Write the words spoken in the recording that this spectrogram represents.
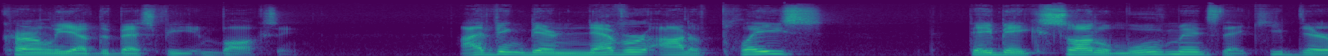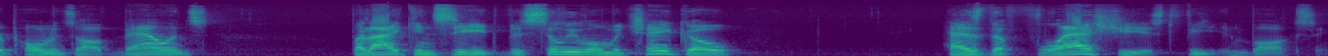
currently have the best feet in boxing. I think they're never out of place. They make subtle movements that keep their opponents off balance. But I concede Vasily Lomachenko has the flashiest feet in boxing.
